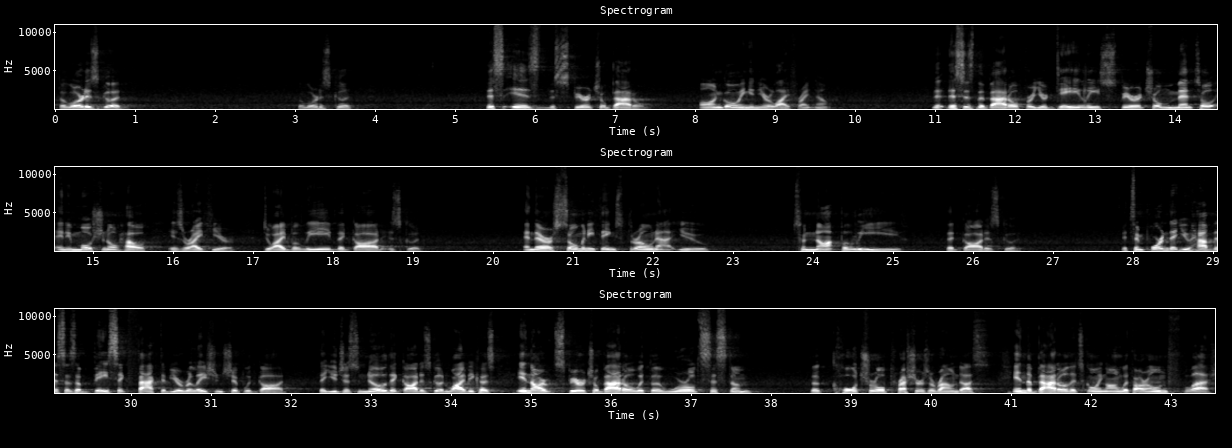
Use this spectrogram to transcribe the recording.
The Lord is good. The Lord is good. This is the spiritual battle ongoing in your life right now. This is the battle for your daily spiritual, mental, and emotional health is right here. Do I believe that God is good? And there are so many things thrown at you to not believe that God is good. It's important that you have this as a basic fact of your relationship with God, that you just know that God is good. Why? Because in our spiritual battle with the world system, the cultural pressures around us, in the battle that's going on with our own flesh,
